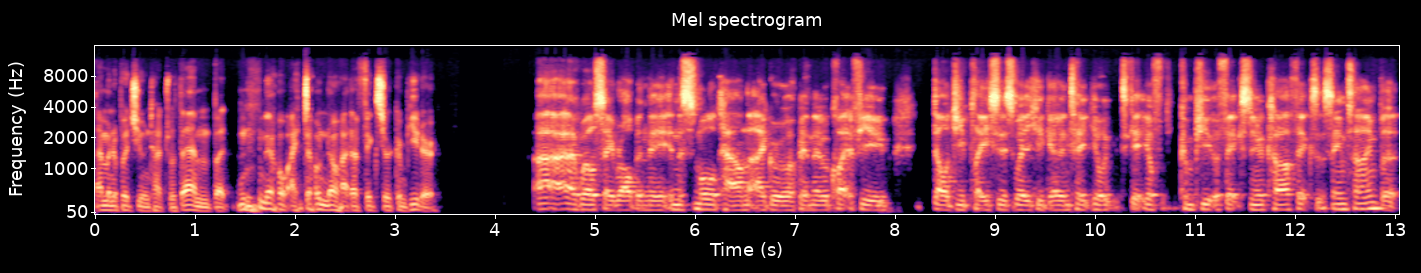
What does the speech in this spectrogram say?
I'm going to put you in touch with them. But no, I don't know how to fix your computer. I will say, Rob, in the in the small town that I grew up in, there were quite a few dodgy places where you could go and take your to get your computer fixed and your car fixed at the same time, but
